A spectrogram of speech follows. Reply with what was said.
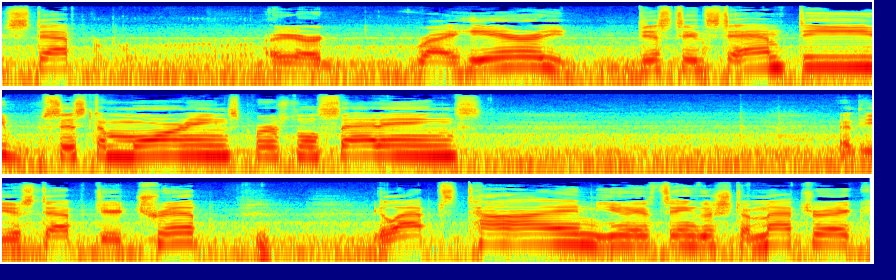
Step your right here, distance to empty, system warnings, personal settings. With your step your trip, elapsed time, units English to metric,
